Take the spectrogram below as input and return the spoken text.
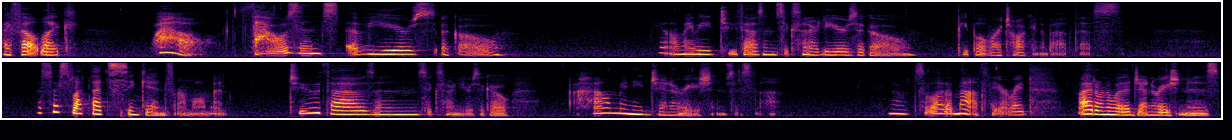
I felt like, wow, thousands of years ago, you know, maybe 2,600 years ago, people were talking about this. Let's just let that sink in for a moment. 2,600 years ago, how many generations is that? You know, it's a lot of math here, right? I don't know what a generation is.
